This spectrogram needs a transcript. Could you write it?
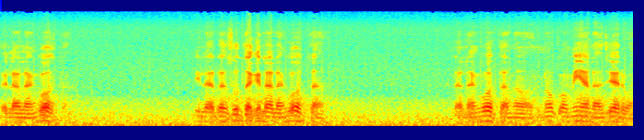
de la langosta. Y la, resulta que la langosta, la langosta no, no comía la hierba.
